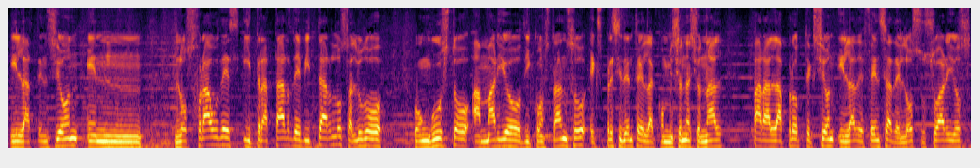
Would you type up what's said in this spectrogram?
y la atención en los fraudes y tratar de evitarlos. Saludo con gusto a Mario Di Constanzo, expresidente de la Comisión Nacional para la Protección y la Defensa de los Usuarios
